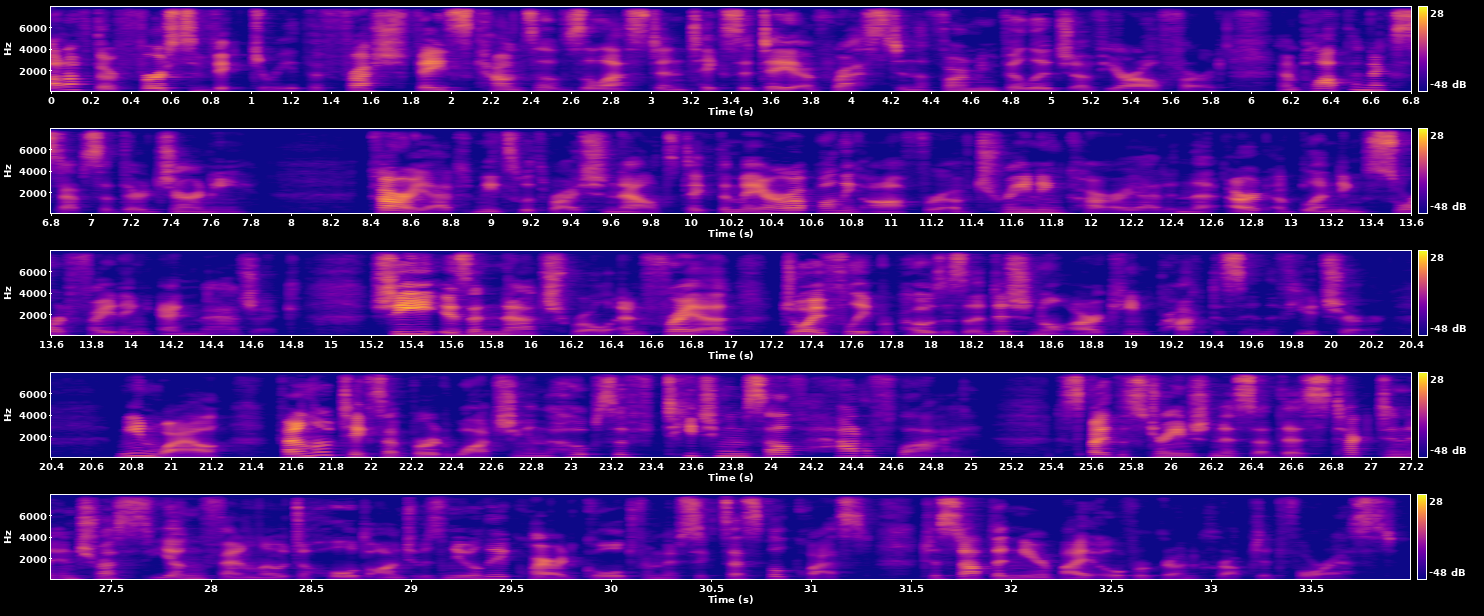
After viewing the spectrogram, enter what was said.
Hot off their first victory, the fresh-faced Counts of Celestin takes a day of rest in the farming village of Jarlford and plot the next steps of their journey. Cariad meets with Raichanel to take the mayor up on the offer of training Cariad in the art of blending sword fighting and magic. She is a natural, and Freya joyfully proposes additional arcane practice in the future. Meanwhile, Fenlo takes up bird watching in the hopes of teaching himself how to fly. Despite the strangeness of this, Tecton entrusts young Fenlo to hold onto his newly acquired gold from their successful quest to stop the nearby overgrown corrupted forest.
